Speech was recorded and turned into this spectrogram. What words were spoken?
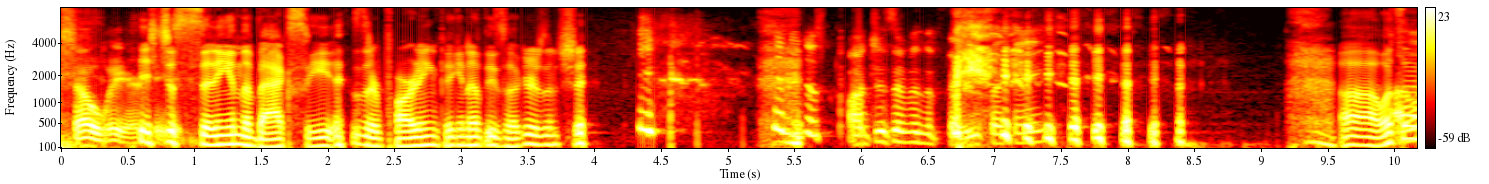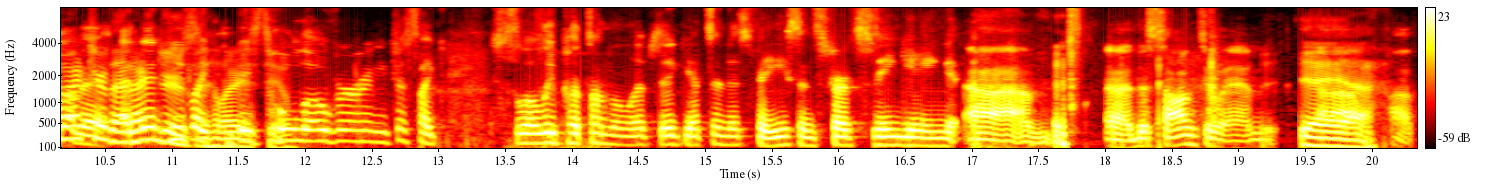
so weird. He's dude. just sitting in the back seat as they're partying, picking up these hookers and shit. and he just punches him in the face. I think. Uh, what's that actor? it. That and actor then is like, hilarious they too. pull over and he just like slowly puts on the lipstick, gets in his face, and starts singing um, uh, the song to him. Yeah, Uh, yeah. fuck,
